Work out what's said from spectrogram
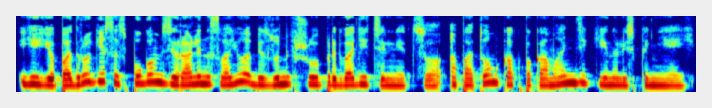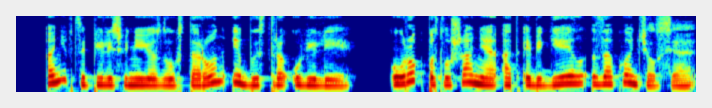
Ее подруги с испугом взирали на свою обезумевшую предводительницу, а потом, как по команде, кинулись к ней. Они вцепились в нее с двух сторон и быстро увели. Урок послушания от Эбигейл закончился.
